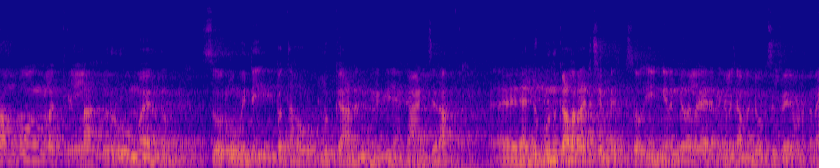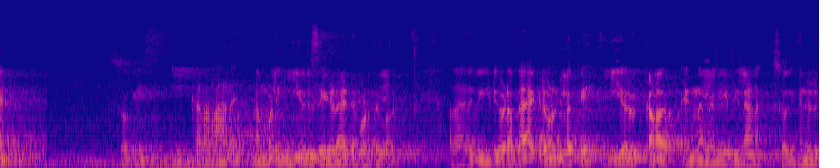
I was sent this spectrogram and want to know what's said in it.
സംഭവങ്ങളൊക്കെ ഉള്ള ഒരു റൂമായിരുന്നു. സോ റൂമിന്റെ ഇപ്പോഴത്തെ ഔട്ട്ലുക്കാണ് നിങ്ങൾക്ക് ഞാൻ കാണിച്ചു തരാം. രണ്ട് മൂന്ന് കളർ അടിച്ചിട്ടുണ്ട്. സോ എങ്ങനെയുണ്ട് എന്നുള്ള കാര്യം നിങ്ങൾ കമന്റ് ബോക്സിൽ രേഖപ്പെടുത്തണേ. സോ ഗൈസ് ഈ കളറാണ് നമ്മൾ ഈ ഒരു സൈഡായിട്ട് കൊടുത്തിട്ടുള്ളത്. അതായത് വീഡിയോയുടെ ബാക്ക്ഗ്രൗണ്ടിലൊക്കെ ഈ ഒരു കളർ എന്നുള്ള രീതിയിലാണ്. സോ ഇതിനൊരു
